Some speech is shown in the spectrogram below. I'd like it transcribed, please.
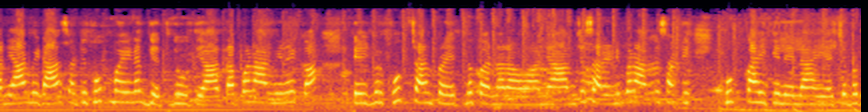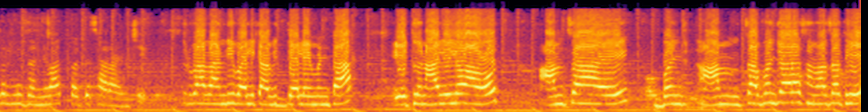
आणि आम्ही डान्ससाठी खूप मेहनत घेतली होती. आता पण आम्ही नाही का स्टेजवर खूप छान प्रयत्न करणार आहोत आणि आमच्या सरांनी पण आमच्यासाठी खूप काही केलेलं आहे. याच्याबद्दल मी धन्यवाद करते सरांचे. कस्तुरबा गांधी बालिका विद्यालय म्हणता येथून आलेलो आहोत. आमचा एक बंज आमचा बंजारा समाजात हे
